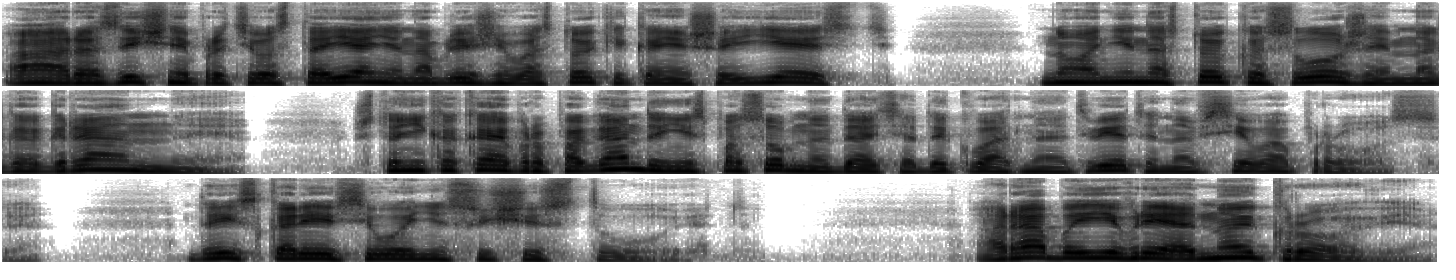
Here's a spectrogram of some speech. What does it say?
А различные противостояния на Ближнем Востоке, конечно, есть, но они настолько сложные и многогранные, что никакая пропаганда не способна дать адекватные ответы на все вопросы. Да их, скорее всего, и не существует. Арабы и евреи одной крови.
